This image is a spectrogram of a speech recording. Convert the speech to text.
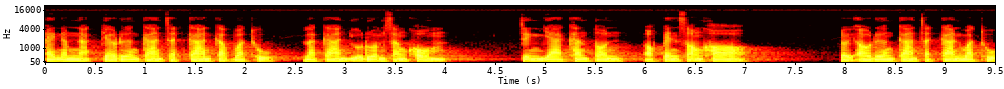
ให้น้ำหนักเกี่ยวเรื่องการจัดการกับวัตถุและการอยู่ร่วมสังคม จึงแยกขั้นต้นออกเป็นสองข้อ โดยเอาเรื่องการจัดการวัตถุ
